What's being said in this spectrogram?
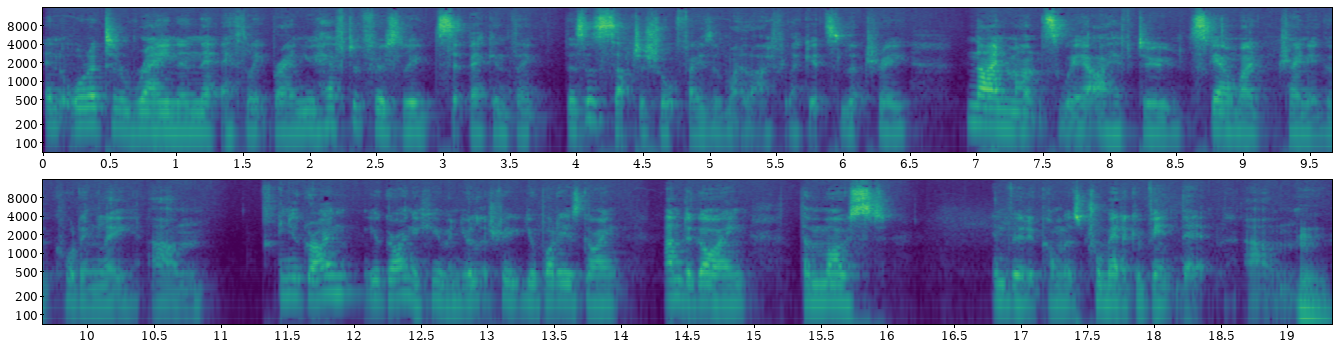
in order to rein in that athlete brain, you have to firstly sit back and think, this is such a short phase of my life. Like it's literally nine months where I have to scale my training accordingly. Um, and you're growing you're growing a human you're literally your body is going undergoing the most inverted commas traumatic event that um, mm.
